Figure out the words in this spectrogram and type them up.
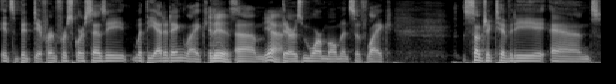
it's a bit different for Scorsese with the editing. Like It is, um, yeah. There's more moments of like subjectivity and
